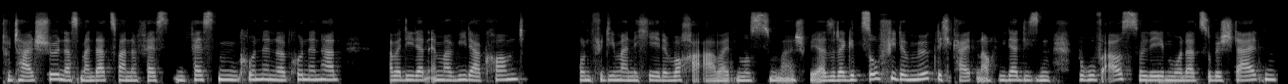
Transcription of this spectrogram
total schön, dass man da zwar eine festen, festen Kundin oder Kundin hat, aber die dann immer wieder kommt und für die man nicht jede Woche arbeiten muss zum Beispiel. Also da gibt es so viele Möglichkeiten, auch wieder diesen Beruf auszuleben oder zu gestalten.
